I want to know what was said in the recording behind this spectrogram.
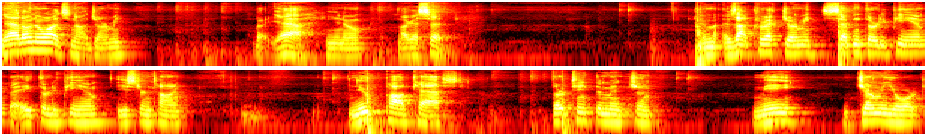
Yeah, I don't know why it's not, Jeremy. But yeah, you know, like I said. Is that correct, Jeremy? 7:30 p.m. to 8:30 p.m. Eastern Time. New podcast, 13th Dimension. Me, Jeremy York.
